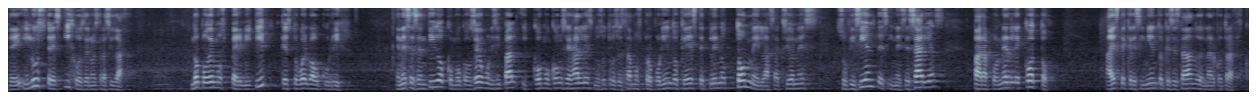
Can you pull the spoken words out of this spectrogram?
de ilustres hijos de nuestra ciudad. No podemos permitir que esto vuelva a ocurrir. En ese sentido, como Consejo Municipal y como concejales, nosotros estamos proponiendo que este Pleno tome las acciones suficientes y necesarias para ponerle coto a este crecimiento que se está dando del narcotráfico.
